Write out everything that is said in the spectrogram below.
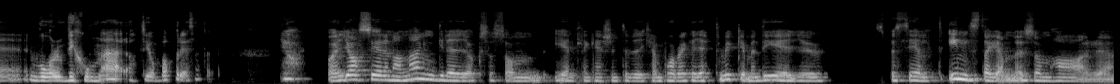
eh, vår vision är, att jobba på det sättet. Ja, och jag ser en annan grej också som egentligen kanske inte vi kan påverka jättemycket, men det är ju speciellt Instagram nu som har eh,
